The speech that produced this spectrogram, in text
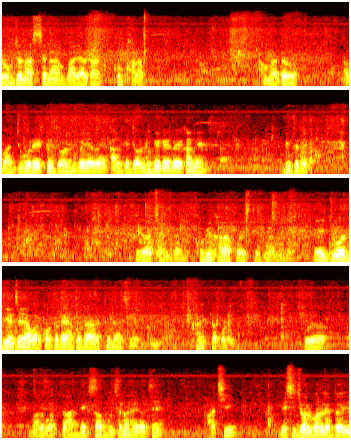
লোকজন আসছে না বাজারঘাট খুব খারাপ। আমরা তো আবার জোরে একটু জল ঢুকে যাবে, কালকে জল ঢুকে গেলো এখানে, ভিতরে। বুঝতে পারছেন তো? খুবই খারাপ পরিস্থিতি আমাদের। এই জোর দিয়েছে আবার কতটা, এতটা চলে আসবে এক্ষুনি, খানিকটা পরে পুরো মালপত্র অর্ধেক সব গুছানো হয়ে গেছে। আছি। বেশি জল বাড়লে তো এই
